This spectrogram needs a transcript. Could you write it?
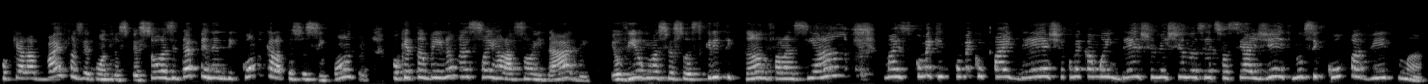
porque ela vai fazer com outras pessoas e dependendo de como aquela pessoa se encontra, porque também não é só em relação à idade. Eu vi algumas pessoas criticando, falando assim, ah, mas como é que, como é que o pai deixa, como é que a mãe deixa mexendo nas redes sociais? Gente, não se culpa a vítima.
